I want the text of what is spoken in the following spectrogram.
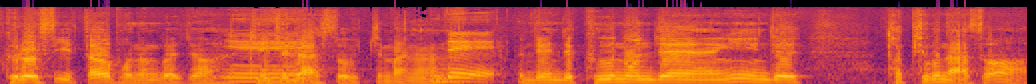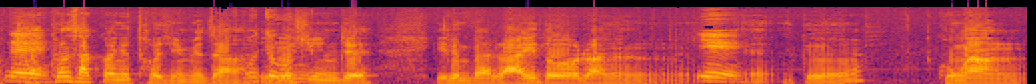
그럴 수 있다고 보는 거죠. 예. 진실은 알 수 없지만은. 네. 근데 이제 그 논쟁이 이제 덮이고 나서 네. 더큰 사건이 터집니다. 이것이 겁니까? 이제 이른바 라이더라는 예. 그 공항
